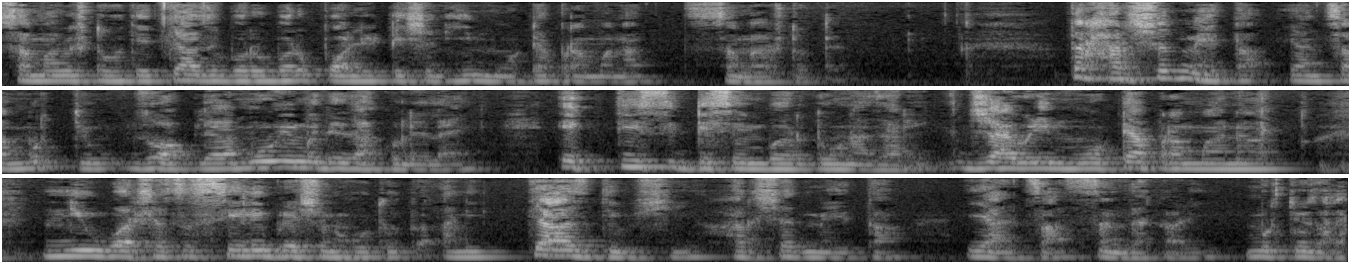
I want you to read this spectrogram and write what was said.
समाविष्ट होते. त्याचबरोबर पॉलिटिशियन ही मोठ्या प्रमाणात समाविष्ट होते. तर हर्षद मेहता यांचा मृत्यू जो आपल्याला मूवीमध्ये दाखवलेला आहे एकतीस डिसेंबर दोन हजार एक ज्यावेळी मोठ्या प्रमाणात न्यू वर्षाचं सेलिब्रेशन होत होतं आणि त्याच दिवशी हर्षद मेहता यांचा संध्याकाळी मृत्यू झाला.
